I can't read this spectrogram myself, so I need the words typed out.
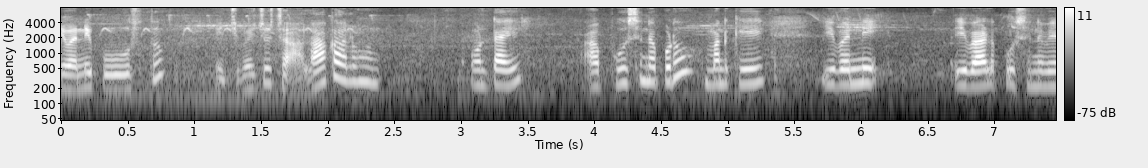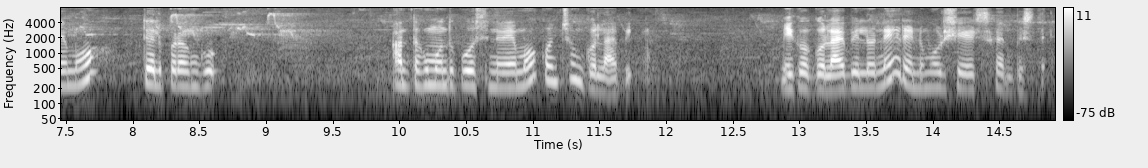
ఇవన్నీ పూస్తూ ఇంచుమించు చాలా కాలం ఉంటాయి. ఆ పూసినప్పుడు మనకి ఇవన్నీ ఈవేళ పూసినవేమో తెలుపు రంగు అంతకుముందు పూసినవేమో కొంచెం గులాబీ. మీకు గులాబీలోనే రెండు మూడు షేడ్స్ కనిపిస్తాయి.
